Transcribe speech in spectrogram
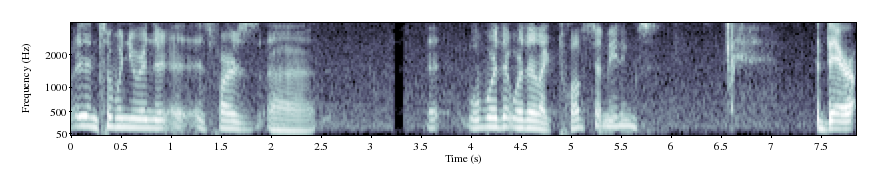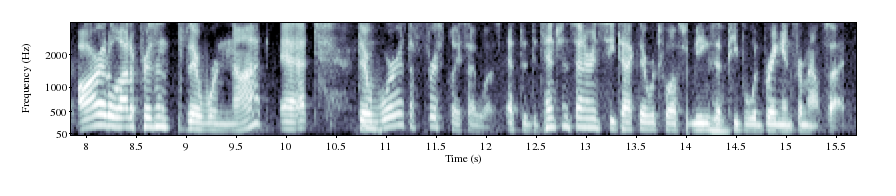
and so when you were in there, uh, as far as uh, well, were there were there like twelve step meetings? There are at a lot of prisons. There were not at. There hmm. were at the first place I was at the detention center in SeaTac. There were twelve step meetings that hmm. people would bring in from outside.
